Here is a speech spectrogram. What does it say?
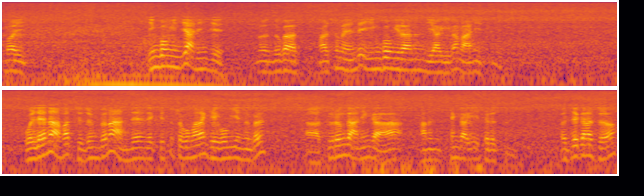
뭐, 이- 인공인지 아닌지, 뭐, 누가 말씀했는데, 인공이라는 이야기가 많이 있습니다. 원래는 아마 저 정도는 안 되겠죠. 조그마한 계곡이 있는 걸, 아, 뚫은 거 아닌가 하는 생각이 들었습니다. 어쨌거나 저,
